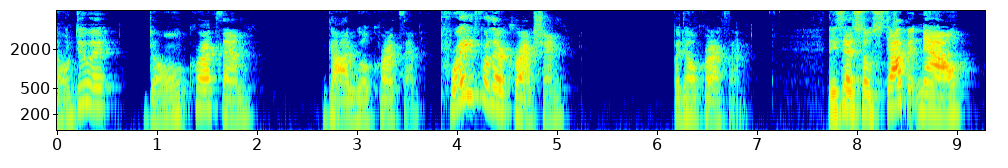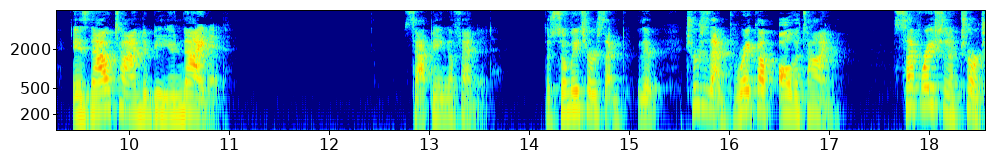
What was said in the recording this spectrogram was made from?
Don't do it. Don't correct them. God will correct them. Pray for their correction, but don't correct them. They says, So stop it now. It is now time to be united. Stop being offended. There's so many churches that, that churches that break up all the time. Separation of church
